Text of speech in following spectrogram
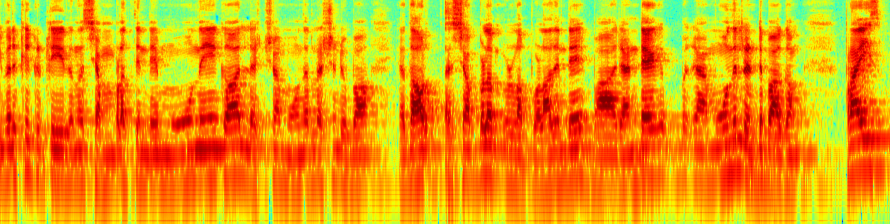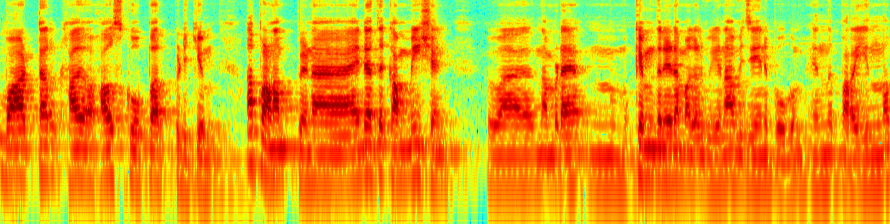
ഇവർക്ക് കിട്ടിയിരുന്ന ശമ്പളത്തിന്റെ മൂന്നേകാൽ ലക്ഷം മൂന്നര ലക്ഷം രൂപ യഥാർത്ഥ ശമ്പളം ഉള്ളപ്പോൾ അതിന്റെ രണ്ടേ മൂന്നിൽ രണ്ട് ഭാഗം പ്രൈസ് വാട്ടർ ഹൗസ് കൂപ്പർ പിടിക്കും. ആ പണം പിന്നെ അതിന്റെ അകത്ത് കമ്മീഷൻ നമ്മുടെ മുഖ്യമന്ത്രിയുടെ മകൾ വീണ വിജയന് പോകും എന്ന് പറയുന്ന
